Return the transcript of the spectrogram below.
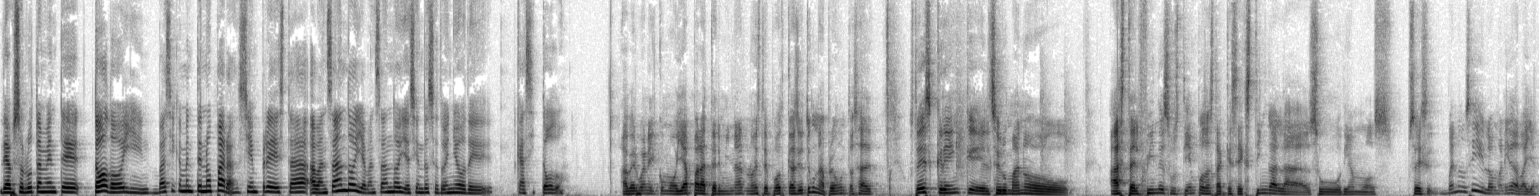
de absolutamente todo y básicamente no para, siempre está avanzando y avanzando y haciéndose dueño de casi todo. A ver, bueno, y como ya para terminar ¿no? este podcast, yo tengo una pregunta, o sea, ¿ustedes creen que el ser humano hasta el fin de sus tiempos, hasta que se extinga la, su, digamos, bueno, sí, la humanidad, vaya,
